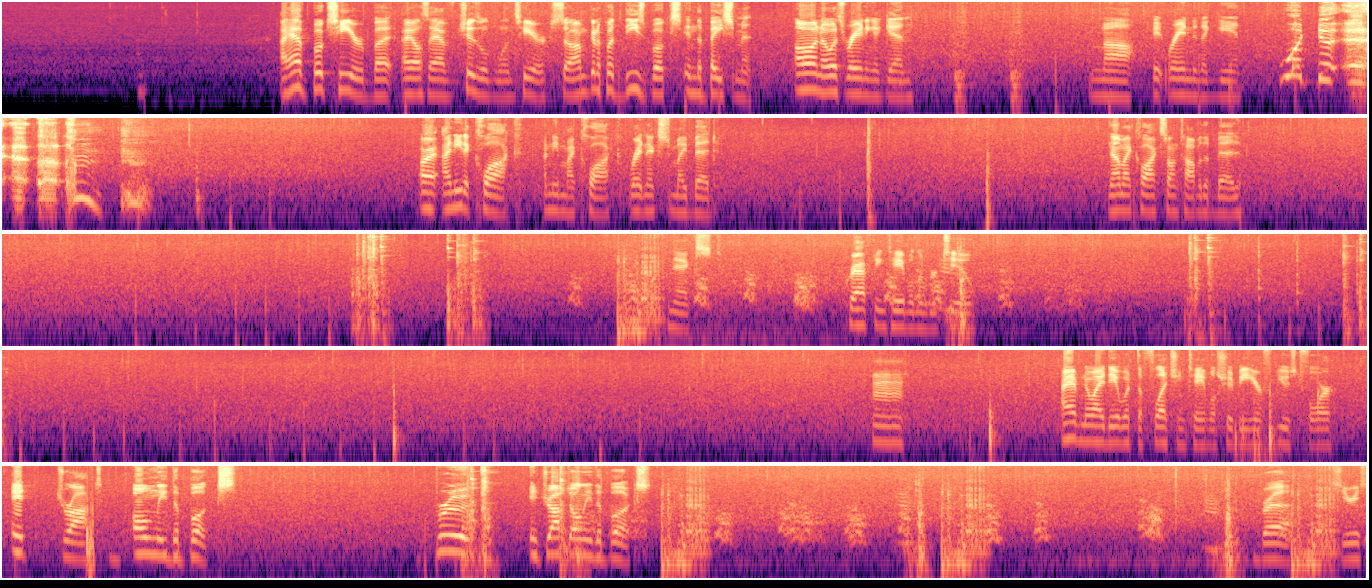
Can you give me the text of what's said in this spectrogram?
I have books here, but I also have chiseled ones here. So I'm gonna put these books in the basement. Oh no, it's raining again. Nah, it rained again. What the? All right, I need a clock. I need my clock right next to my bed. Now my clock's on top of the bed. Next? Crafting table number two. Hmm. I have no idea what the fletching table should be here used for. It dropped only the books. Bruh. It dropped only the books. Serious?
